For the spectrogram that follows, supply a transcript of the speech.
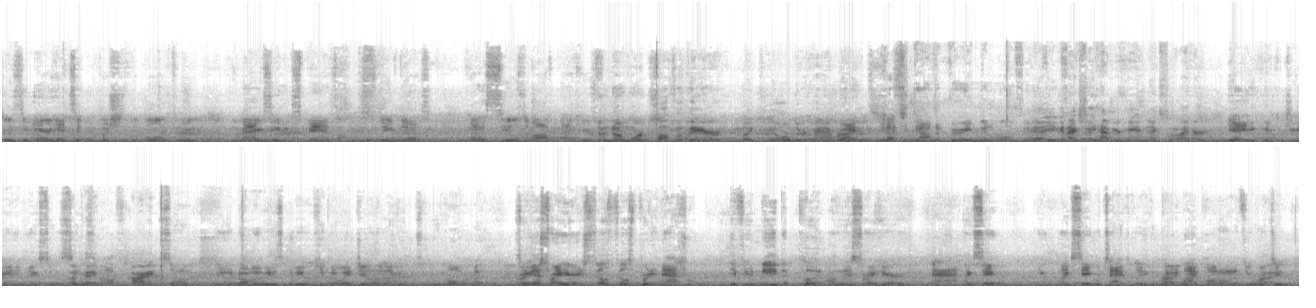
So as the air hits it and pushes the bullet through, the magazine expands like the sleeve does, kind of seals it off back here. So no more puff of air like the older hammer. Right, is. cuts it down to very minimal. Yeah, you can actually have your hand next to it. I heard. Yeah, you can put your hand up next to it, seals Okay, it off. all right. So you know, normally we just I mean, we keep it away generally like but so this right here, it still feels pretty natural. If you need to put on this right here, Nah. like say, you, like saber tactical, you can put Right. a bipod on it if you want Right. to.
